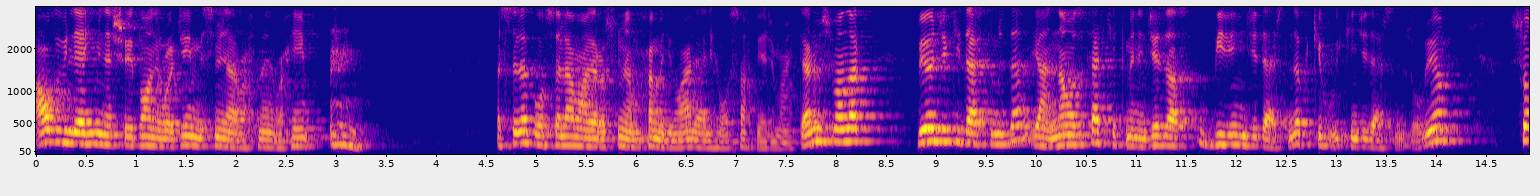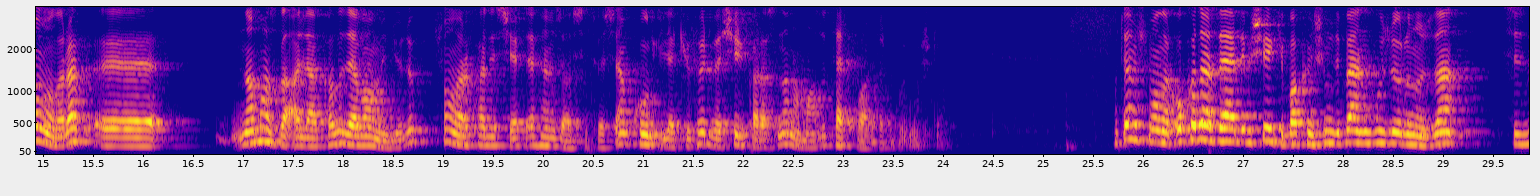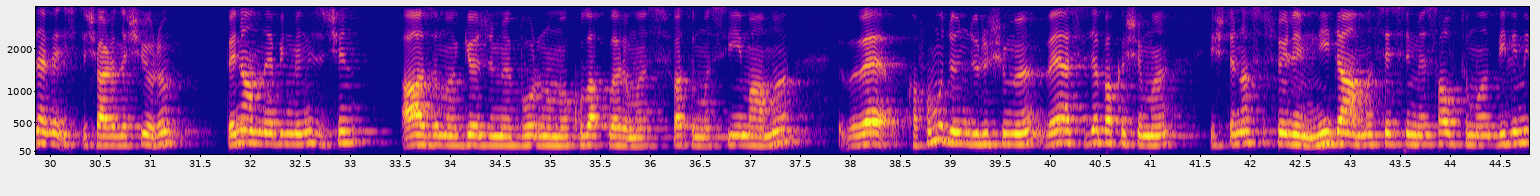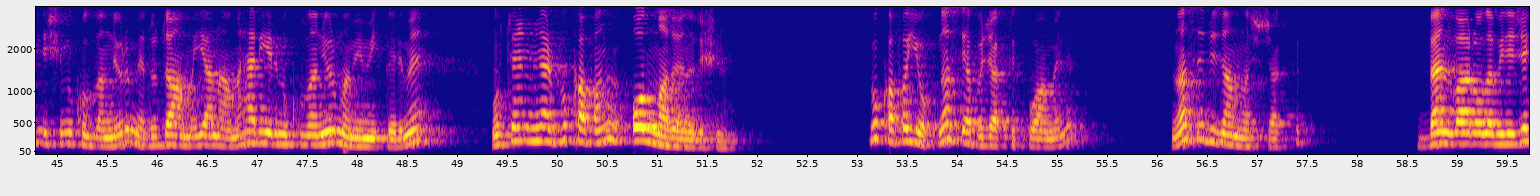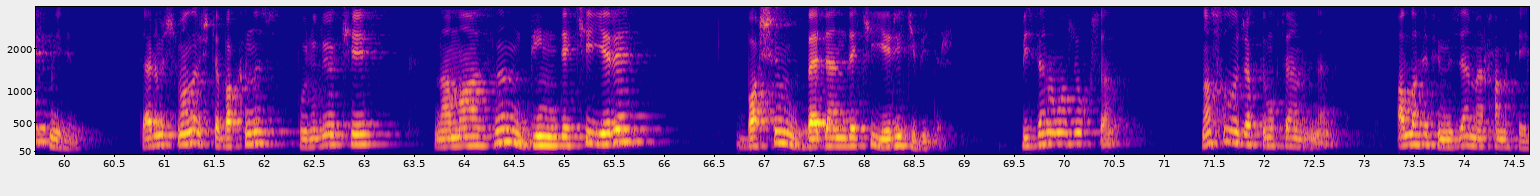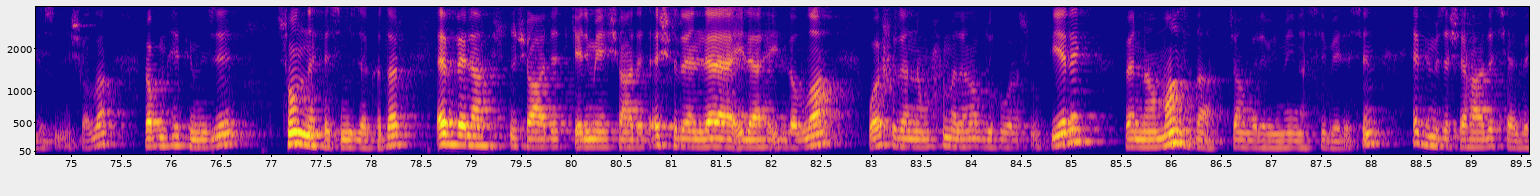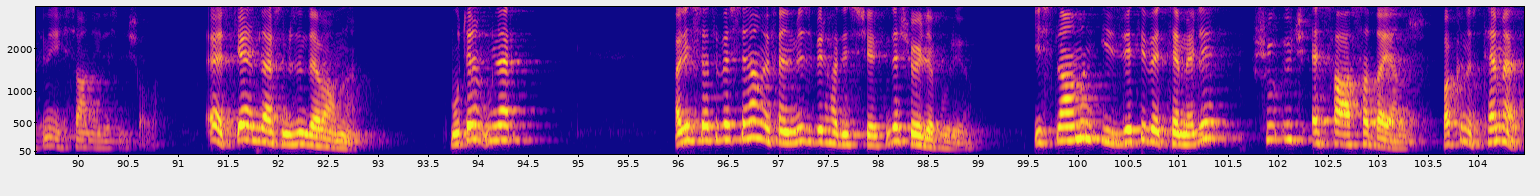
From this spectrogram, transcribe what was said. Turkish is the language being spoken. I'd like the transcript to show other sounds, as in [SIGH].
Euzu billahi mineşşeytanirracim. Bismillahirrahmanirrahim. [CLEARS THROAT] Esselatu vesselamu ala Resulina Muhammedin ve ala alihi ve sahbihi ecmaîn. Değerli Müslümanlar, bir önceki dersimizde yani namazı terk etmenin cezasının birinci dersinde ki bu ikinci dersimiz oluyor. Son olarak e, namazla alakalı devam ediyorduk. Son olarak hadis-i şerifte Efendimiz Aleyhisselatü Vesselam kul ile küfür ve şirk arasında namazı terk vardır buyurmuştu. Muhtemelen Müslümanlar o kadar değerli bir şey ki bakın şimdi ben huzurunuzda sizlerle istişareleşiyorum. Beni anlayabilmeniz için ağzımı, gözümü, burnumu, kulaklarımı, sıfatımı, simamı ve kafamı döndürüşümü veya size bakışımı, işte nasıl söyleyeyim, nidamı, sesimi, savtumu, dilimi, dişimi kullanıyorum ya, dudağımı, yanağımı, her yerimi kullanıyorum ya mimiklerimi. Muhteremler bu kafanın olmadığını düşünün. Bu kafa yok. Nasıl yapacaktık bu ameli? Nasıl biz anlaşacaktık? Ben var olabilecek miydim? Değerli Müslümanlar işte bakınız buyruluyor ki namazın dindeki yeri başın bedendeki yeri gibidir. Bizde namaz yoksa nasıl olacaktı muhteremler? Allah hepimize merhamet eylesin inşallah. Rabbim hepimizi son nefesimize kadar evvela hüsnü şehadet, kelime-i şehadet, eşhedü en la ilahe illallah ve eşhedü enne Muhammeden abduhu ve resuluh diyerek ve namazla can verebilmeyi nasip eylesin. Hepimize şehadet şerbetini ihsan eylesin inşallah. Evet gelin dersimizin devamına. Muhteremler Aleyhisselatü Vesselam Efendimiz bir hadis-i şerifinde şöyle buyuruyor. İslam'ın izzeti ve temeli şu üç esasa dayanır. Bakınız temel.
